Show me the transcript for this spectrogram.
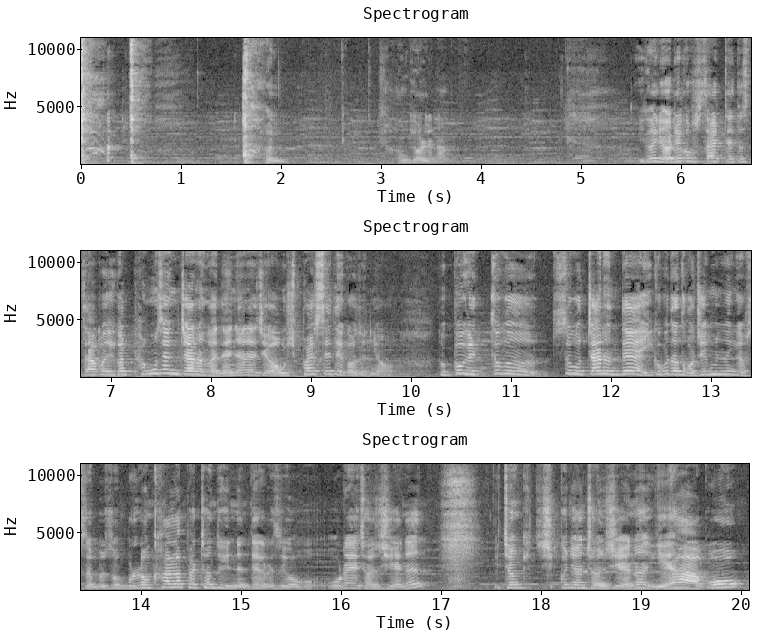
감기 올래나? 이걸 17살 때도 싸고 이걸 평생 짜는 거야. 내년에 제가 58세 되거든요. 돋보기 뜨고 쓰고 짜는데 이거보다 더 재밌는 게 없어요. 무슨 물론 칼라 패턴도 있는데 그래서 요 올해 전시회는 2019년 전시회는 얘하고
